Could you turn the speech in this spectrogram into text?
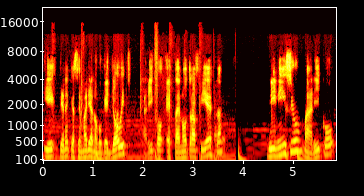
y tiene que ser Mariano porque Jovic, marico, está en otra fiesta. Vinicius, marico,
